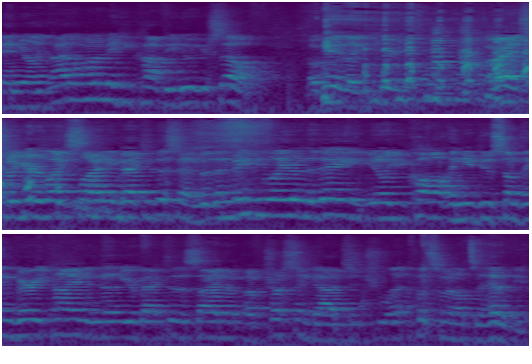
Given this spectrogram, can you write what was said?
and you're like, I don't want to make you coffee, do it yourself. Okay, like, all right, so you're like sliding back to this end, but then maybe later in the day, you know, you call and you do something very kind, and then you're back to the side of, of trusting God to tr- put someone else ahead of you.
